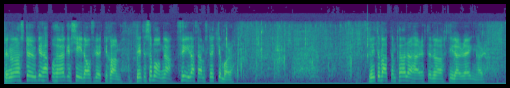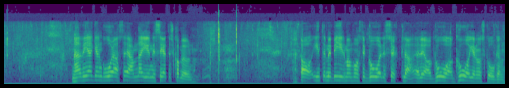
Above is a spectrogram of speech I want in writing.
Det är några stugor här på höger sida av Flyttesjön. Det är inte så många, fyra, fem stycken bara. Det är lite vattenpölar här efter några tidigare regn här. Den här vägen går alltså ända in i Säters kommun. Ja, inte med bil, man måste gå eller cykla. Eller ja, gå, gå genom skogen.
